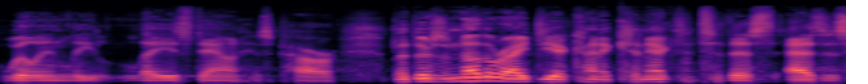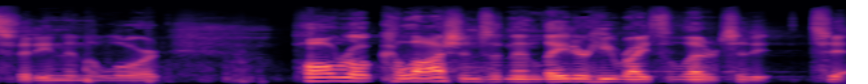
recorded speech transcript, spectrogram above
willingly lays down his power. But there's another idea kind of connected to this as is fitting in the Lord. Paul wrote Colossians, and then later he writes the letter to the, to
